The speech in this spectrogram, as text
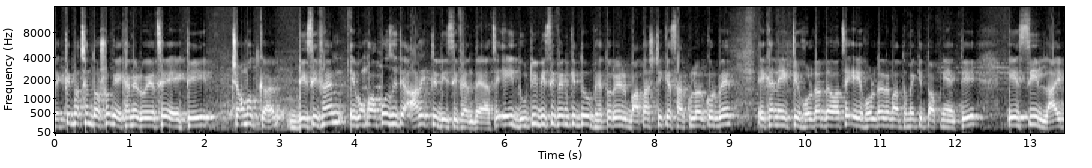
দেখতে পাচ্ছেন দর্শক, এখানে রয়েছে একটি চমৎকার ডিসি ফ্যান এবং অপোজিটে আরেকটি ডিসি ফ্যান দেওয়া আছে। এই দুটি ডিসি ফ্যান কিন্তু ভেতরের বাতাসটিকে সার্কুলার করবে। এখানে একটি হোল্ডার দেওয়া আছে। এই হোল্ডারের মাধ্যমে কিন্তু আপনি একটি এসি লাইট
